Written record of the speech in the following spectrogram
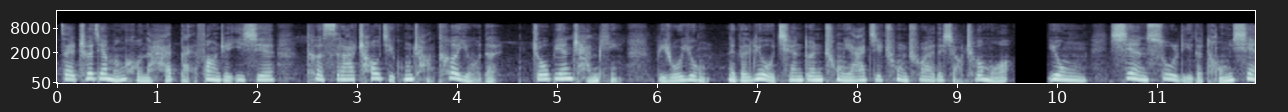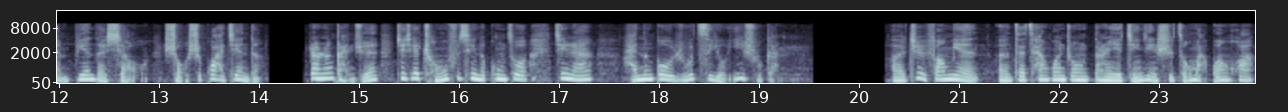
在车间门口呢，还摆放着一些特斯拉超级工厂特有的周边产品，比如用那个六千吨冲压机冲出来的小车模，用线束里的铜线编的小首饰挂件等。让人感觉这些重复性的工作竟然还能够如此有艺术感，呃，这方面，嗯，在参观中当然也仅仅是走马观花。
